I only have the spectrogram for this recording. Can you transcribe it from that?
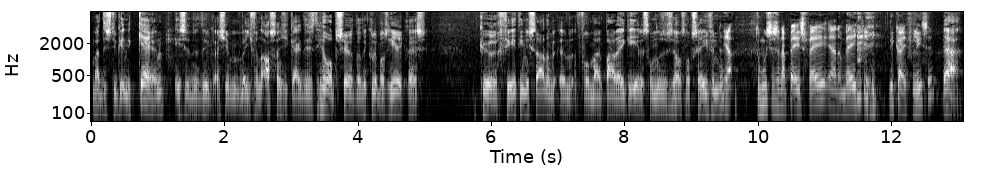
Maar het is natuurlijk in de kern... is het natuurlijk, als je een beetje van de afstandje kijkt... is het heel absurd dat een club als Heracles... keurig 14e staat. En, en voor mij een paar weken eerder stonden ze zelfs nog zevende. Ja, toen moesten ze naar PSV. Ja, dan weet je, die, die kan je verliezen. Ja,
